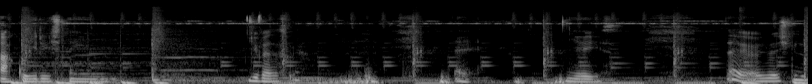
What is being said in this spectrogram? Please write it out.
arco-íris, tem diversas coisas. É. E é isso. É, eu acho que no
